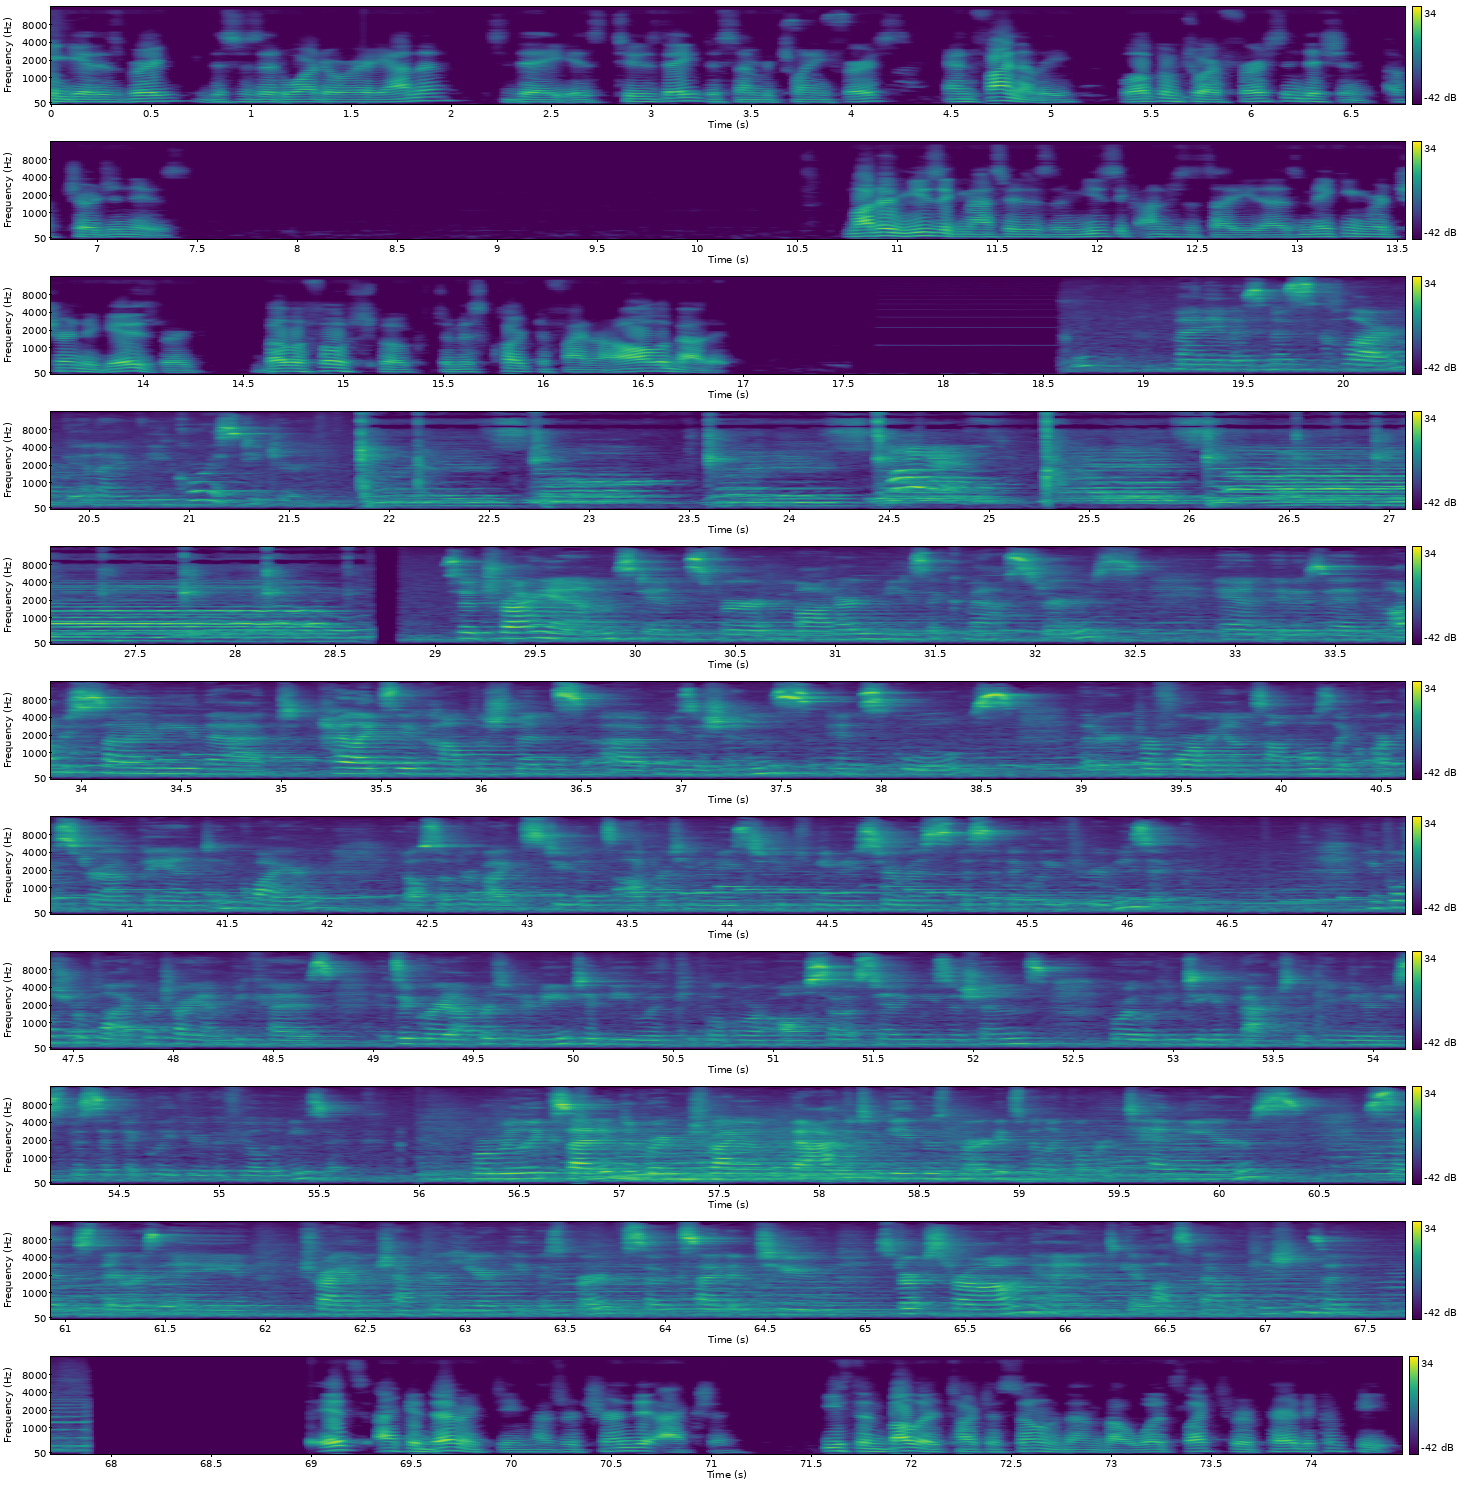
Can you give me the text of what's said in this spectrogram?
evening, Gaithersburg. This is Eduardo Oriana. Today is Tuesday, December 21st. And finally, welcome to our first edition of Trojan News. Modern Music Masters is a music honor society that is making a return to Gaithersburg. Bella Foch spoke to Miss Clark to find out all about it. My name is Miss Clark, and I'm the chorus teacher. So Tri-M stands for Modern Music Masters, and it is an honor society that highlights the accomplishments of musicians in schools that are in performing ensembles like orchestra, band, and choir. It also provides students opportunities to do community service specifically through music. People should apply for Tri-M because it's a great opportunity to be with people who are also outstanding musicians who are looking to give back to the community specifically through the field of music. We're really excited to bring Tri-M back to Gaithersburg. It's been like over 10 years since there was a Tri-M chapter here at Gaithersburg. So excited to start strong and get lots of applications in. It's Academic team has returned to action. Ethan Butler talked to some of them about what it's like to prepare to compete.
